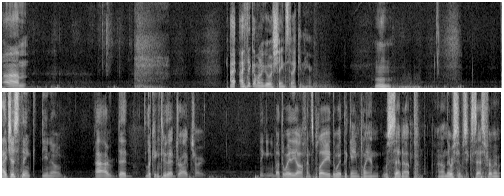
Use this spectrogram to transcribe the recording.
Um, I I think I'm going to go with Shane Steichen here. Hmm. I just think you know, uh, the looking through that drive chart, thinking about the way the offense played, the way the game plan was set up, um, there was some success from him.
